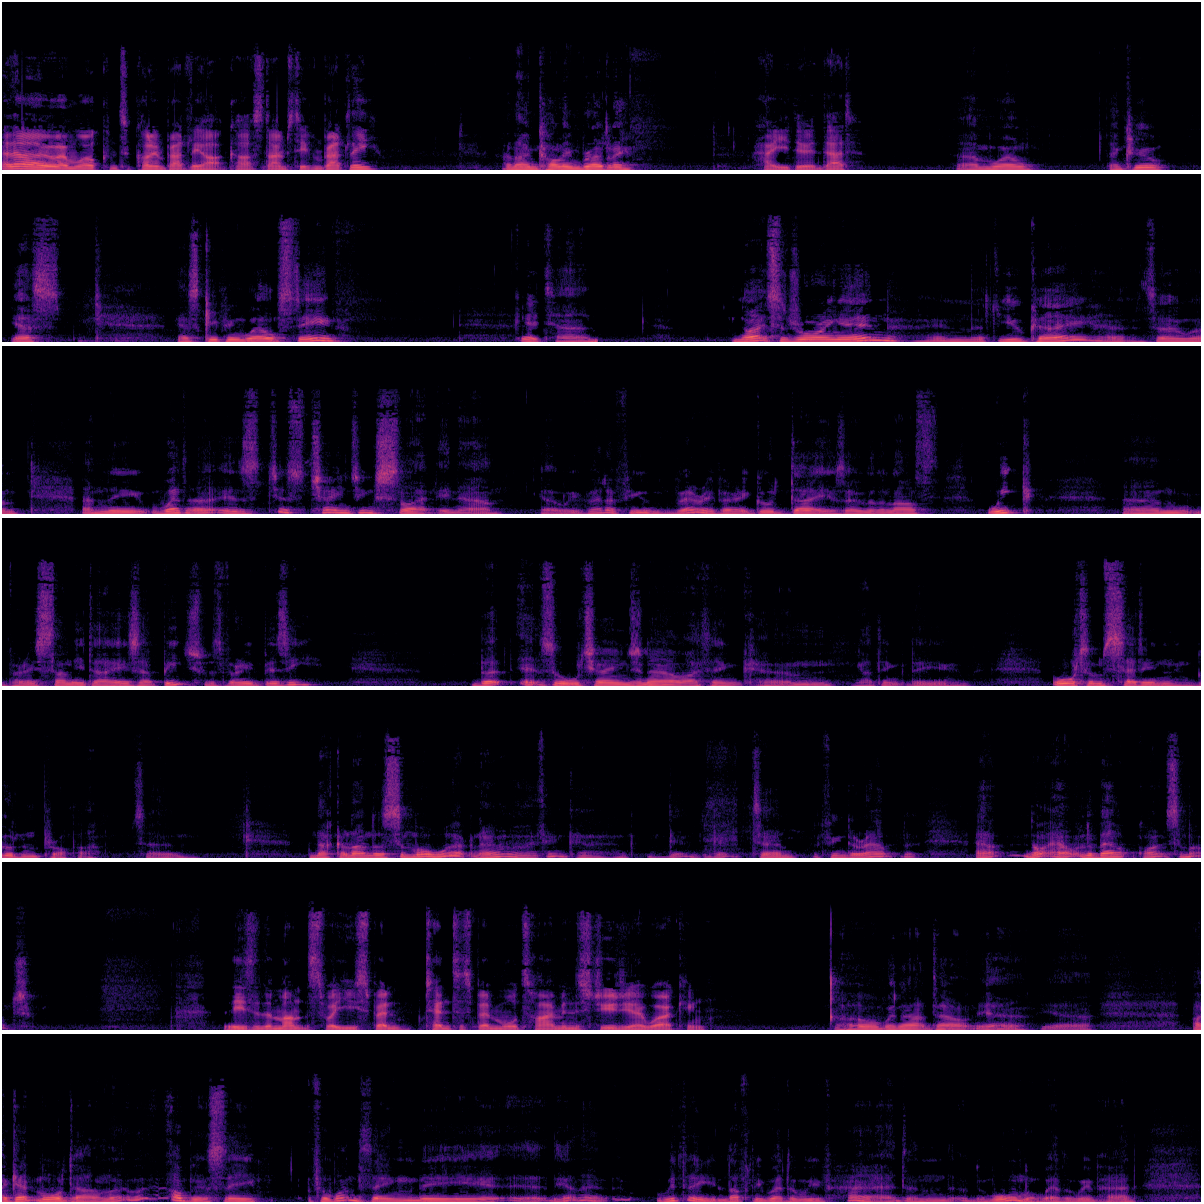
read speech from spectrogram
Hello and welcome to Colin Bradley Artcast. I'm Stephen Bradley. And I'm Colin Bradley. How are you doing, Dad? I'm well, thank you. Yes, yes, keeping well, Steve. Good. Um, nights are drawing in in the UK, uh, so um, and the weather is just changing slightly now. Uh, we've had a few very very good days over the last week. Um, very sunny days. Our beach was very busy, but it's all changed now. I think. Um, I think the autumn set in good and proper. So knuckle under some more work now. I think uh, get, get um, the finger out, out, not out and about quite so much. These are the months where you spend tend to spend more time in the studio working. Oh, without doubt, yeah, yeah. I get more done. Obviously, for one thing, the uh, the other with the lovely weather we've had and the warmer weather we've had,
